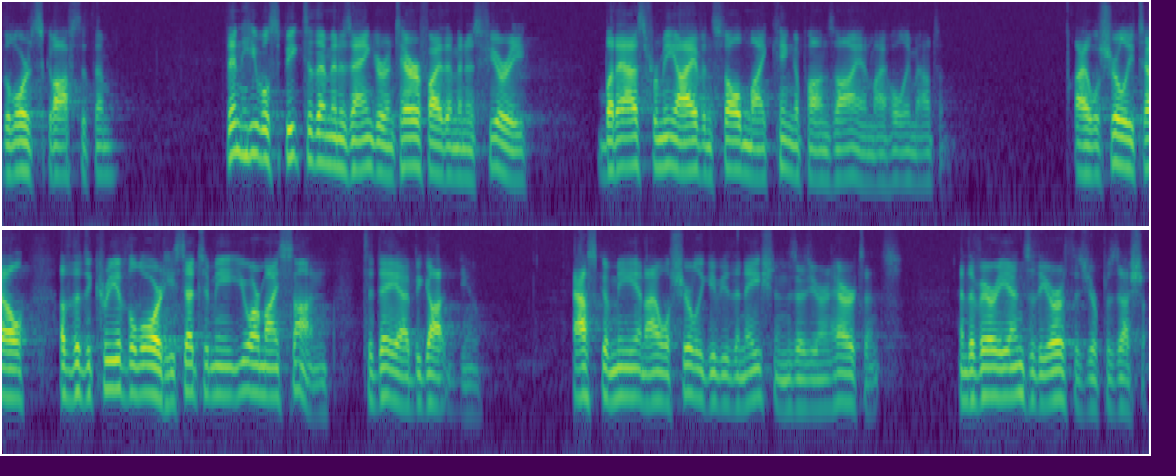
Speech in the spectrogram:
The Lord scoffs at them. Then he will speak to them in his anger and terrify them in his fury. But as for me, I have installed my king upon Zion, my holy mountain. I will surely tell of the decree of the Lord. He said to me, You are my son. Today I begotten you. Ask of me, and I will surely give you the nations as your inheritance, and the very ends of the earth as your possession.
